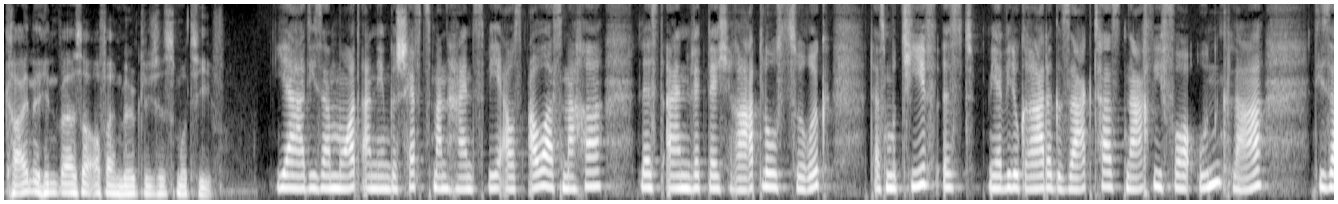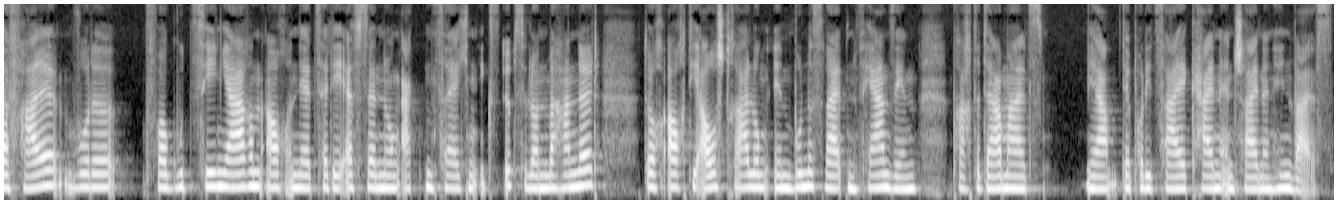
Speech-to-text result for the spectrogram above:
keine Hinweise auf ein mögliches Motiv. Ja, dieser Mord an dem Geschäftsmann Heinz W. aus Auersmacher lässt einen wirklich ratlos zurück. Das Motiv ist, ja, wie du gerade gesagt hast, nach wie vor unklar. Dieser Fall wurde vor gut zehn Jahren auch in der ZDF-Sendung Aktenzeichen XY behandelt. Doch auch die Ausstrahlung im bundesweiten Fernsehen brachte damals, ja, der Polizei keinen entscheidenden Hinweis.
